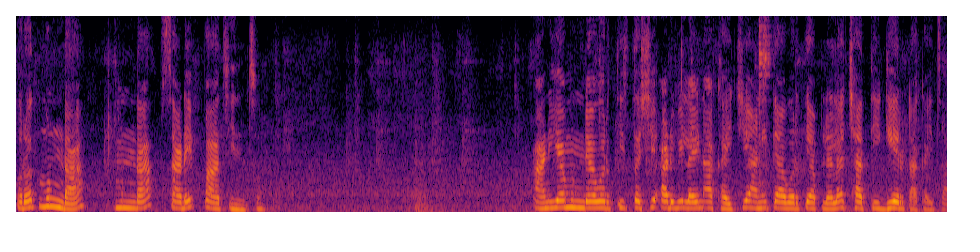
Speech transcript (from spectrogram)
परत मुंडा मुंडा साडेपाच इंच. आणि या मुंड्यावरतीच तशी आडवी लाईन आखायची आणि त्यावरती आपल्याला छाती घेर टाकायचा.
